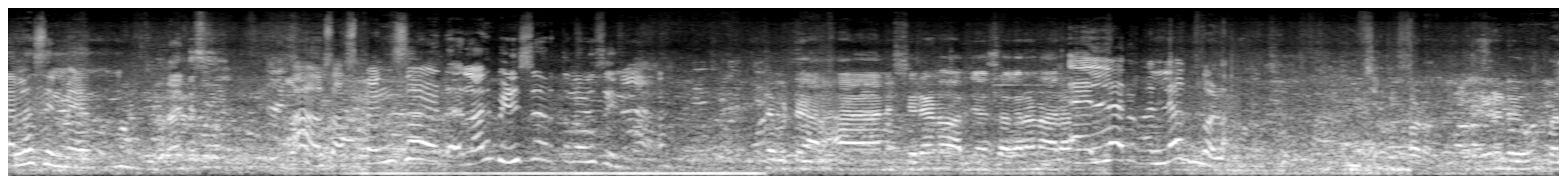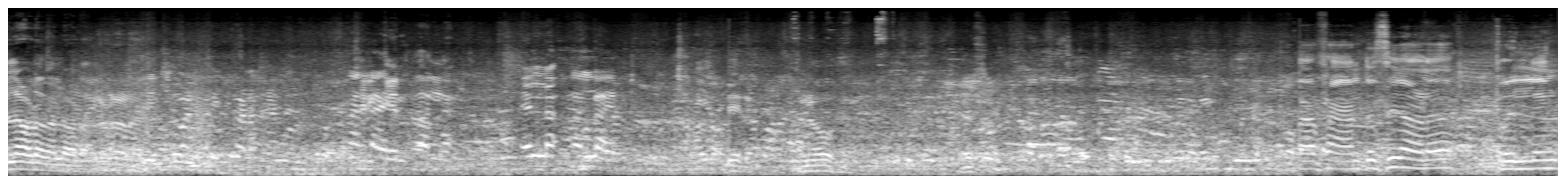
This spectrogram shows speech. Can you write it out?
നല്ല സിനിമയായിരുന്നു. ആ സസ്പെൻസ് എല്ലാവരും പിടിച്ചു നിർത്തുന്ന ഒരു സിനിമ. എല്ലാവരും എല്ലാം കൊള്ളാം. നല്ല പടം നല്ല പടം. എല്ലാം നല്ലതായിരുന്നു. ഫാന്റസി ആണ് ത്രില്ലിങ്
